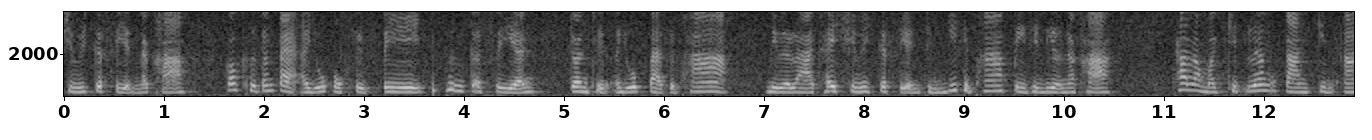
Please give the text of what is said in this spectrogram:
ชีวิตเกษียณนะคะ ก็คือตั้งแต่อายุ 60 ปีที่เพิ่งเกษียณจนถึงอายุ 85 มีเวลาใช้ชีวิตเกษียณถึง 25 ปีทีเดียวนะคะ ถ้าเรามาคิดเรื่องการกินอา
